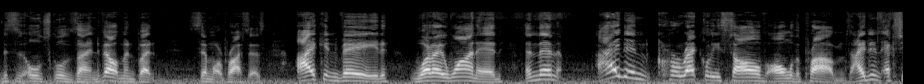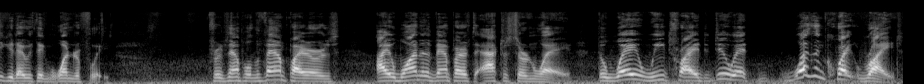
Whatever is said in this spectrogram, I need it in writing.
this is old school design development, but similar process. I conveyed what I wanted, and then I didn't correctly solve all of the problems. I didn't execute everything wonderfully. For example, the vampires, I wanted the vampires to act a certain way. The way we tried to do it wasn't quite right.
